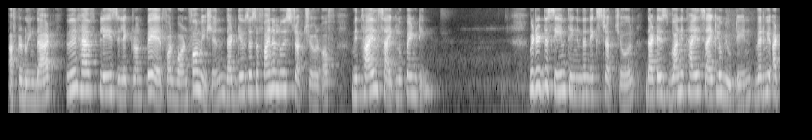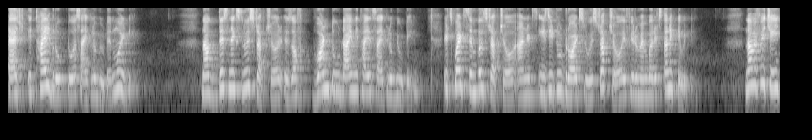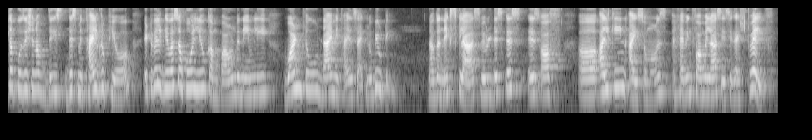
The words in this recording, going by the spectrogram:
After doing that, we have placed electron pair for bond formation that gives us a final Lewis structure of methyl cyclopentane. We did the same thing in the next structure that is 1-ethyl cyclobutane where we attached ethyl group to a cyclobutane moiety. Now this next Lewis structure is of 1,2-dimethyl cyclobutane. It's quite simple structure and it's easy to draw its Lewis structure if you remember its connectivity. Now if we change the position of this, this methyl group here, it will give us a whole new compound namely 1,2-dimethyl cyclobutane. Now the next class we will discuss is of uh, alkene isomers having formula C6H12.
